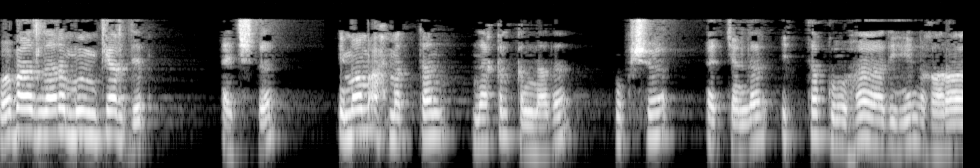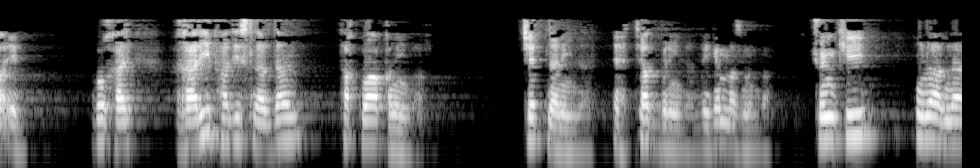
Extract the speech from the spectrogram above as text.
Va ba'zilari munkar deb aytishdi. Imom ahmaddan naql qilinadi. U kishi aytganlar bu g'arib hadislardan taqvo qilinglar. Chetlaninglar ehtiyot bo'linglar degan mazmunda chunki ularni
